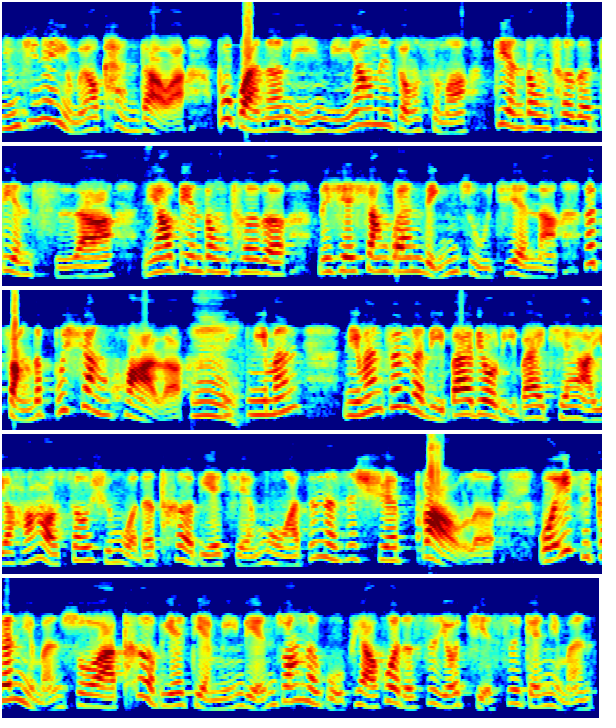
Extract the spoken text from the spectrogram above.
您今天有没有看到啊？不管呢，你你要那种什么电动车的电池啊，你要电动车的那些相关零组件呐，那长得不像话了。嗯，你们。你们真的礼拜六、礼拜天啊，有好好搜寻我的特别节目啊，真的是削爆了。我一直跟你们说啊，特别点名连庄的股票，或者是有解释给你们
